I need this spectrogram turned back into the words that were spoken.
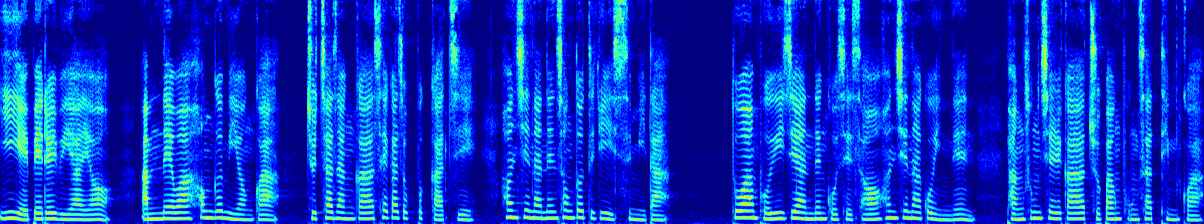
이 예배를 위하여 암내와 헌금위원과 주차장과 새가족부까지 헌신하는 성도들이 있습니다. 또한 보이지 않는 곳에서 헌신하고 있는 방송실과 주방 봉사팀과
